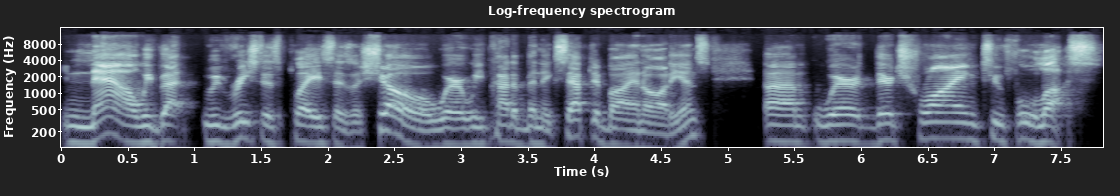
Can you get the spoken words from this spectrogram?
Now we've got we've reached this place as a show where we've kind of been accepted by an audience um, where they're trying to fool us.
